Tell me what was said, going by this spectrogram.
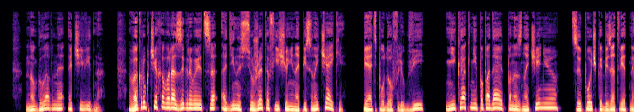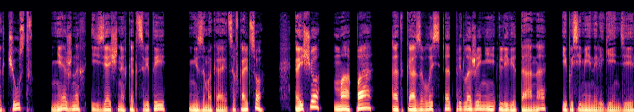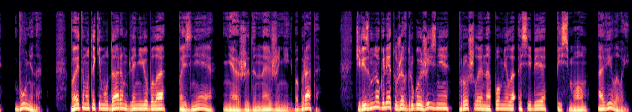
Но главное очевидно. Вокруг Чехова разыгрывается один из сюжетов еще не написанной «Чайки». Пять пудов любви никак не попадают по назначению, цепочка безответных чувств, нежных, изящных, как цветы, не замыкается в кольцо. А еще Мапа отказывалась от предложений Левитана и по семейной легенде Бунина. Поэтому таким ударом для нее была позднее неожиданная женитьба брата. Через много лет уже в другой жизни прошлое напомнило о себе письмом Авиловой,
